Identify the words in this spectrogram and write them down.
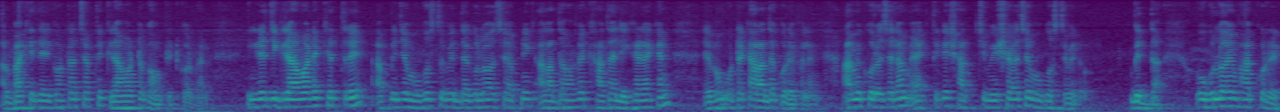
আর বাকি দেড় ঘণ্টা হচ্ছে আপনি গ্রামারটা কমপ্লিট করবেন। ইংরেজি গ্রামারের ক্ষেত্রে আপনি যে মুখস্থ বিদ্যাগুলো আছে, আপনি আলাদাভাবে খাতায় লিখে রাখেন এবং ওটাকে আলাদা করে ফেলেন। আমি করেছিলাম এক থেকে সাতটি বিষয় আছে মুখস্থ বিদ- বিদ্যা। ওগুলো আমি ভাগ করে,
